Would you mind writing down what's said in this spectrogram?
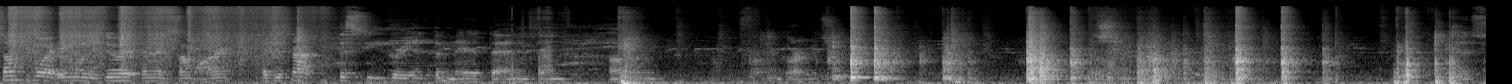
some people are able to do it and then some aren't. Like it's not the secret, the myth, the anything. Um, fucking garbage. This.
